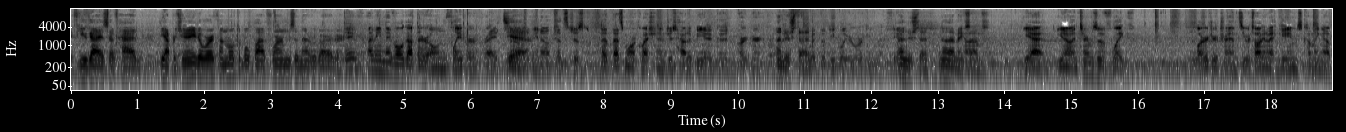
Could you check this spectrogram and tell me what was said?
if you guys have had the opportunity to work on multiple platforms in that regard. Or They've, I mean, they've all got their own flavor, right? So, Yeah. You know, that's just that, that's more a question of just how to be a good partner. with- Understood. with, the people you're working with. Yeah. understood? No, that makes Um, sense. Yeah, you know, in terms of like larger trends, you were talking about games coming up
